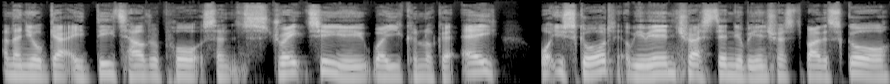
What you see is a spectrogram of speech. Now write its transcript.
and then you'll get a detailed report sent straight to you where you can look at a what you scored. It'll be interesting. You'll be interested by the score.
